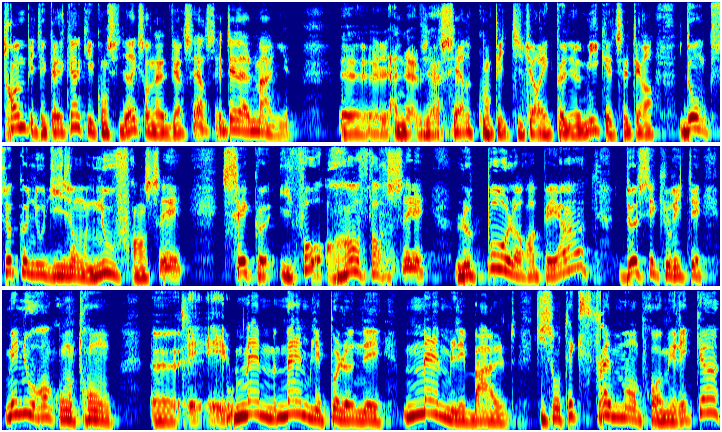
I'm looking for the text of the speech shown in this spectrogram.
Trump était quelqu'un qui considérait que son adversaire c'était l'Allemagne euh, un adversaire, compétiteur économique, etc. Donc, ce que nous disons, nous, Français, c'est qu'il faut renforcer le pôle européen de sécurité. Mais nous rencontrons, euh, et, et, même, même les Polonais, même les Baltes, qui sont extrêmement pro-américains,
